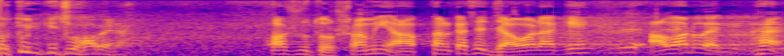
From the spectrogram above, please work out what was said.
নতুন কিছু হবে না। আশুতোষ আমি আপনার কাছে যাওয়ার আগে আবারও এক হ্যাঁ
